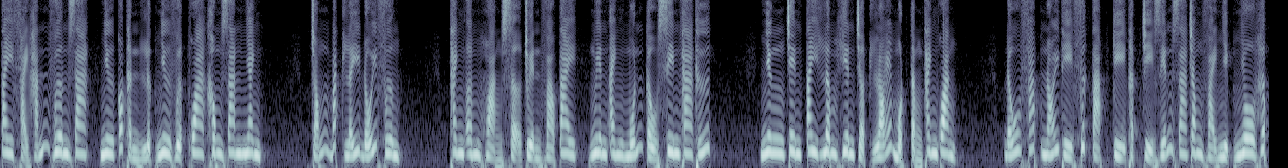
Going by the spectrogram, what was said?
Tay phải hắn vươn ra như có thần lực như vượt qua không gian nhanh chóng bắt lấy đối phương. Thanh âm hoảng sợ truyền vào tay, Nguyên Anh muốn cầu xin tha thứ. Nhưng trên tay Lâm Hiên chợt lóe một tầng thanh quang. Đấu pháp nói thì phức tạp kỳ thật chỉ diễn ra trong vài nhịp nhô hấp.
